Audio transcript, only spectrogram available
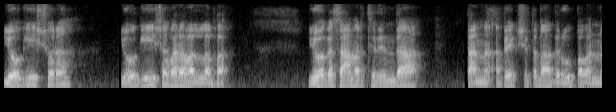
ಯೋಗೀಶ್ವರ ಯೋಗೀಶ ವರವಲ್ಲಭ ಯೋಗ ಸಾಮರ್ಥ್ಯದಿಂದ ತನ್ನ ಅಪೇಕ್ಷಿತವಾದ ರೂಪವನ್ನ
